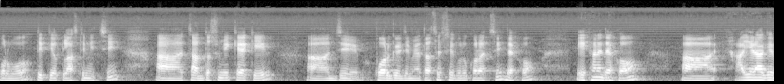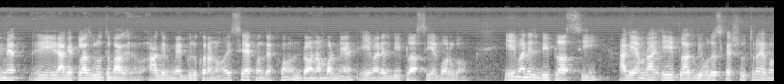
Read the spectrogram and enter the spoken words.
পর্ব, তৃতীয় ক্লাসটি নিচ্ছি। চার দশমিক একের যে বর্গের যে ম্যাথ আছে সেগুলো করাচ্ছি। দেখো, এখানে দেখো এর আগের ম্যাথ এর আগের ক্লাসগুলোতে আগের ম্যাথগুলো করানো হয়েছে। এখন দেখো, ড number math A minus B plus C এর বর্গ। A minus B plus C আগে আমরা A plus B whole square সূত্র এবং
